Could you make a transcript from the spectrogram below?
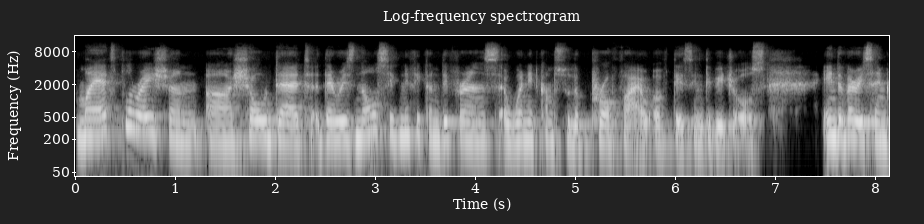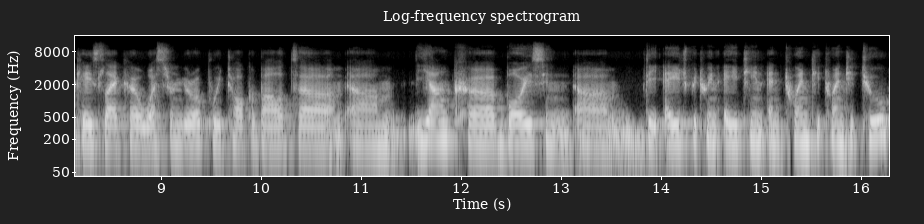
my exploration uh, showed that there is no significant difference when it comes to the profile of these individuals. In the very same case, like uh, Western Europe, we talk about um, um, young uh, boys in um, the age between 18 and 20, 22,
